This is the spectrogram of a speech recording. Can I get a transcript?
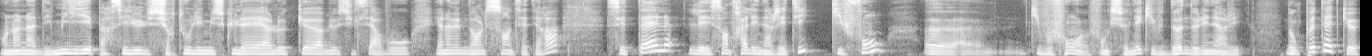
en a des milliers par cellule, surtout les musculaires, le cœur, mais aussi le cerveau, il y en a même dans le sang, etc. C'est elles, les centrales énergétiques, qui font, euh, euh, qui vous font fonctionner, qui vous donnent de l'énergie. Donc peut-être que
